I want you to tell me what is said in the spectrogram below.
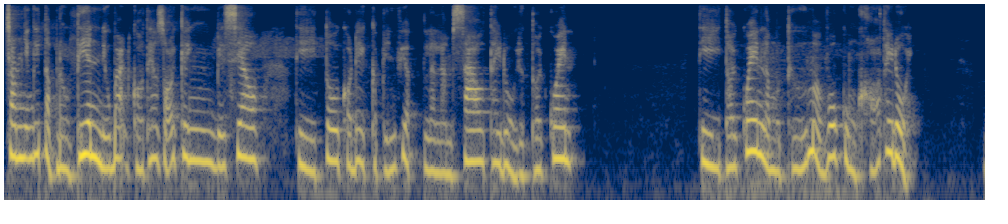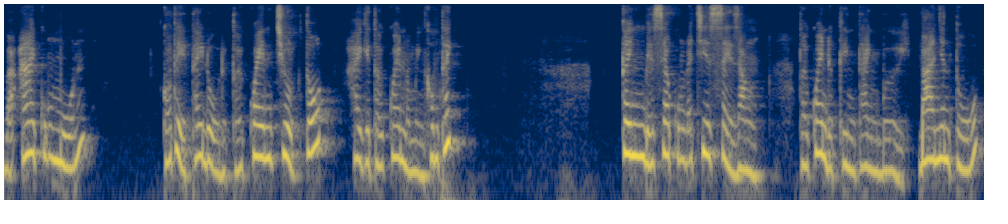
Trong những cái tập đầu tiên, nếu bạn có theo dõi kênh bé Seo thì tôi có đề cập đến việc là làm sao thay đổi được thói quen. Thì thói quen là một thứ mà vô cùng khó thay đổi và ai cũng muốn có thể thay đổi được thói quen chưa được tốt hay cái thói quen mà mình không thích kênh bé Seo cũng đã chia sẻ rằng thói quen được hình thành bởi ba nhân tố,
